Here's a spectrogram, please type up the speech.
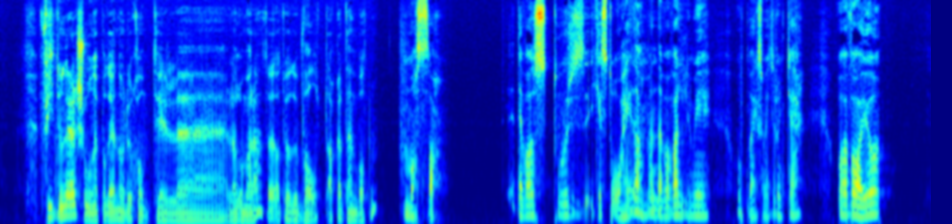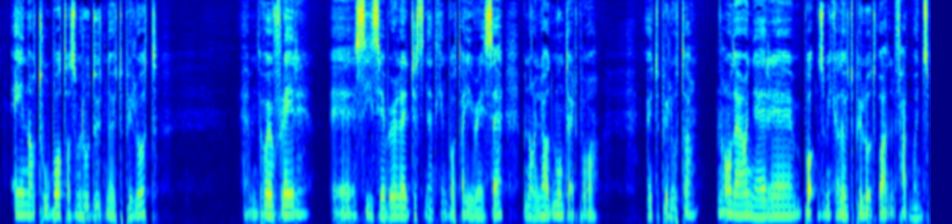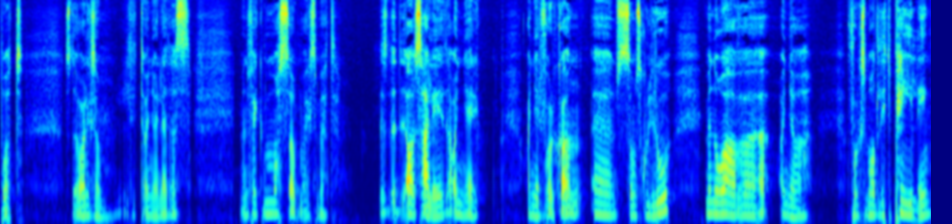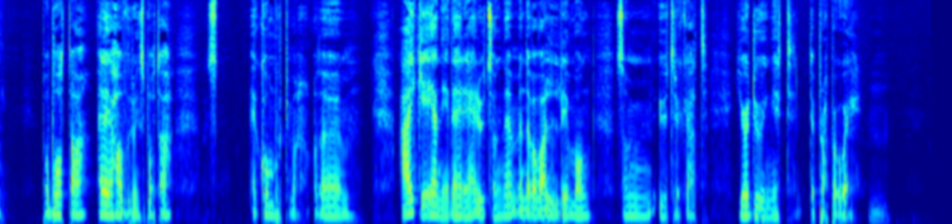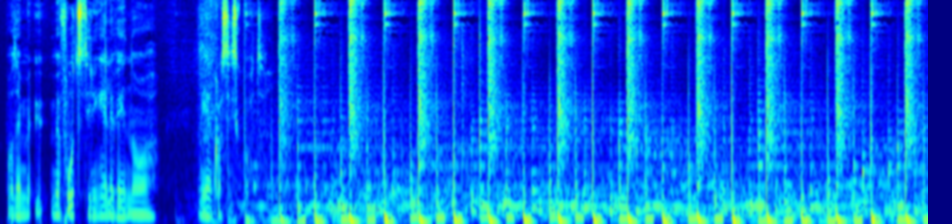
Fikk du noen reaksjoner på det når du kom til eh, La Gomara? At, du hadde valgt akkurat den båten? Masse. Det var stor Ikke ståhei, da, men det var veldig mye oppmerksomhet rundt det. Og jeg var jo én av to båter som rodde uten autopilot. Det var jo flere eh, Sea Saber eller Justin Atkin-båter i racet, men alle hadde montert på autopiloter. Og den andre eh, båten som ikke hadde autopilot, var en femmannsbåt. Så det var liksom litt annerledes. Men fikk masse oppmerksomhet. Særlig de andre, andre folkene eh, som skulle ro, men òg av eh, andre folk som hadde litt peiling på båter, eller havroingsbåter, s- eh, kom bort til meg. Og det, jeg er ikke enig i det her utsagnet, men det var veldig mange som uttrykker at You're doing it the proper way. Både med, med fotstyring hele veien og med en klassisk båt.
